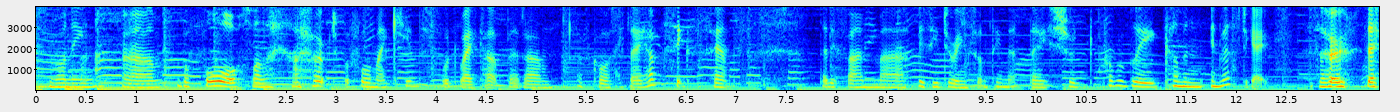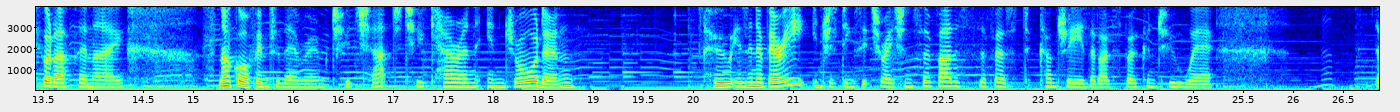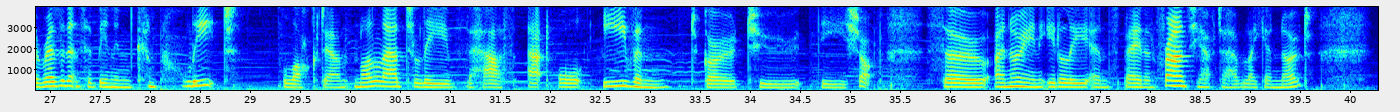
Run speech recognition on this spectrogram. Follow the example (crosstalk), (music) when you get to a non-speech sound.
This morning um, before, well, I hoped before my kids would wake up, but um, of course they have a sixth sense that if I'm uh, busy doing something that they should probably come and investigate. So (laughs) they got up and I snuck off into their room to chat to Karen in Jordan, who is in a very interesting situation. So far, this is the first country that I've spoken to where the residents have been in complete lockdown, not allowed to leave the house at all, even to go to the shop. So I know in Italy and Spain and France, you have to have like a note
